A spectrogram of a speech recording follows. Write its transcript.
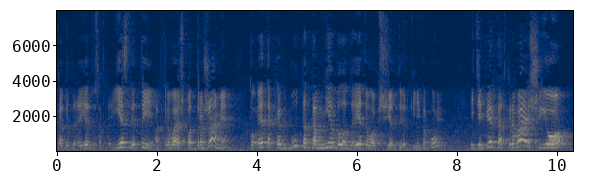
когда, если ты открываешь под дрожжами, то это как будто там не было до этого вообще дырки никакой и теперь ты открываешь ее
